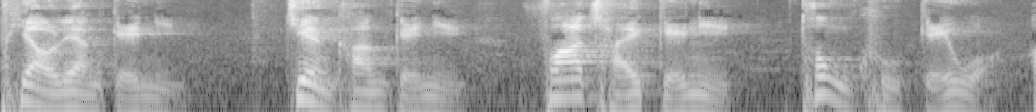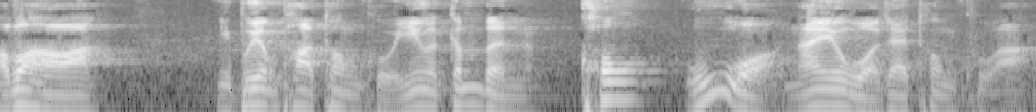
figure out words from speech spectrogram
漂亮给你，健康给你，发财给你，痛苦给我，好不好啊？你不用怕痛苦，因为根本空无我，哪有我在痛苦啊？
